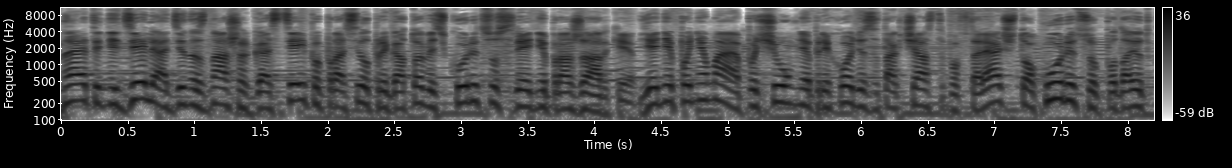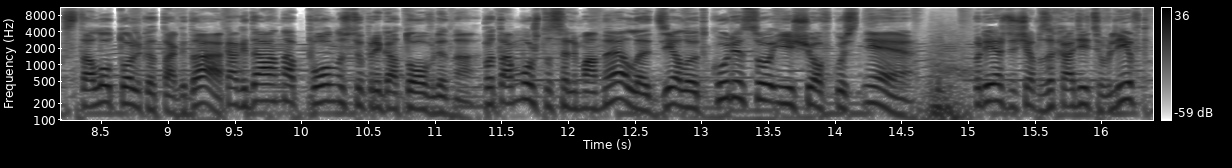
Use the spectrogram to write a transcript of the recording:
На этой неделе один из наших гостей попросил приготовить курицу средней прожарки. Я не понимаю, почему мне приходится так часто повторять, что курицу подают к столу только тогда, когда она полностью приготовлена. Потому что сальмонеллы делают курицу еще вкуснее. Прежде чем заходить в лифт,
